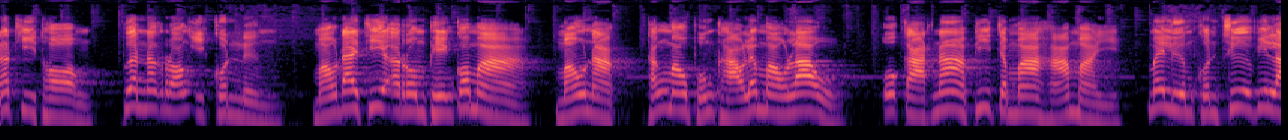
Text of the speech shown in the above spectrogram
นาทีทอง เพื่อนนักร้องอีกคนหนึ่ง เมาได้ที่อารมณ์เพลงก็มา เมาหนัก ทั้งเมาผงขาวและเมาเหล้าโอกาสหน้าพี่จะมาหาใหม่ ไม่ลืมคนชื่อวิไล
